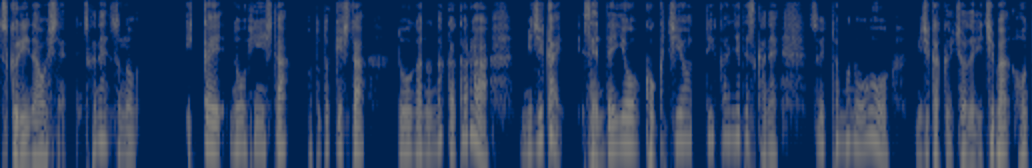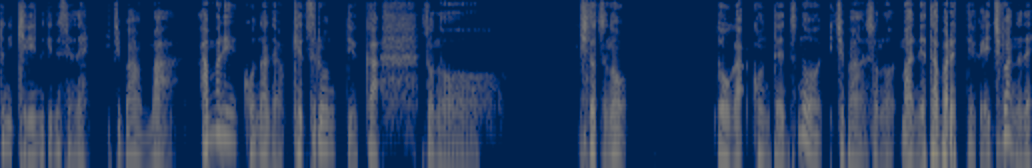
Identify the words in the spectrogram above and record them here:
作り直してってんですかね、その一回納品した、お届けした動画の中から短い宣伝用、告知用っていう感じですかね。そういったものを短く、ちょうど一番本当に切り抜きですよね。一番、まあ、あんまりこうなんだろう、結論っていうか、その、一つの動画、コンテンツの一番その、まあネタバレっていうか一番のね、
